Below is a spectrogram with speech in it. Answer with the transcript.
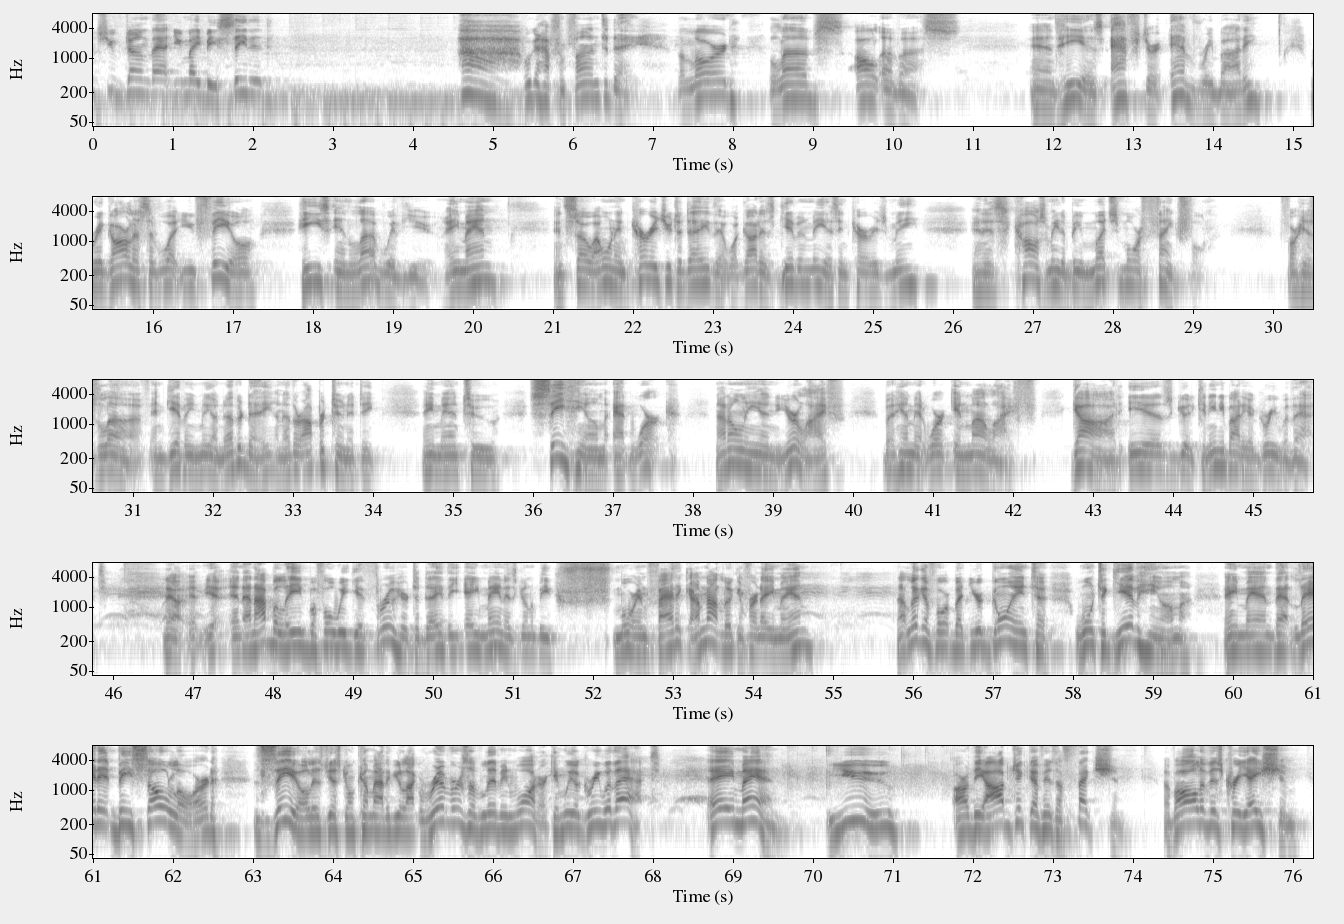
Once you've done that, you may be seated. Ah, we're going to have some fun today. The Lord loves all of us, and He is after everybody, regardless of what you feel. He's in love with you. Amen. And so I want to encourage you today that what God has given me has encouraged me and it's caused me to be much more thankful for His love and giving me another day, another opportunity, amen, to see Him at work, not only in your life, but Him at work in my life. God is good. Can anybody agree with that? Now, eh, and, and I believe before we get through here today, the amen is going to be more emphatic. I'm not looking for an amen. Not looking for it, but you're going to want to give him, amen, that let it be so, Lord. Zeal is just going to come out of you like rivers of living water. Can we agree with that? Amen. You are the object of his affection, of all of his creation.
